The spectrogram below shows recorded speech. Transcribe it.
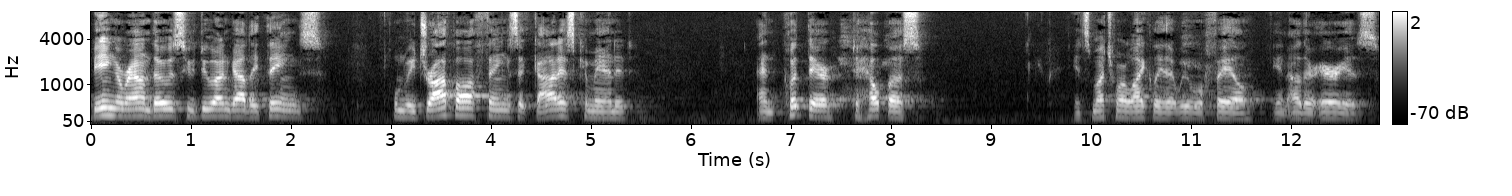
being around those who do ungodly things when we drop off things that God has commanded and put there to help us, it's much more likely that we will fail in other areas.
